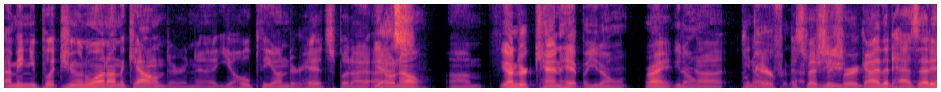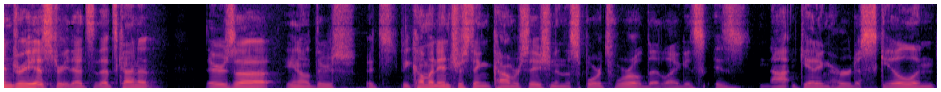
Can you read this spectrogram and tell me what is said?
I mean, you put June one on the calendar, and uh, you hope the under hits, but I, I don't know. Um, The under can hit, but you don't. right? you don't uh, you know, prepare for that. especially You- for a guy that has that injury history. That's that's kind of there's a you know there's it's become an interesting conversation in the sports world that like is is not getting hurt a skill and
